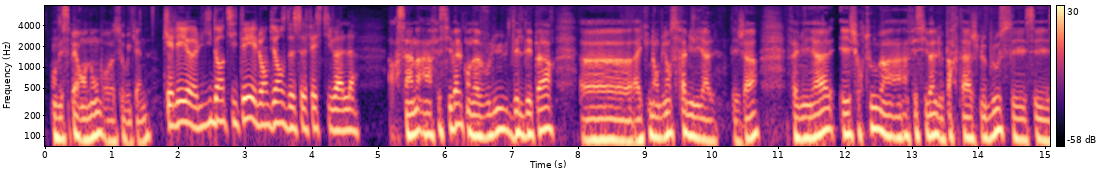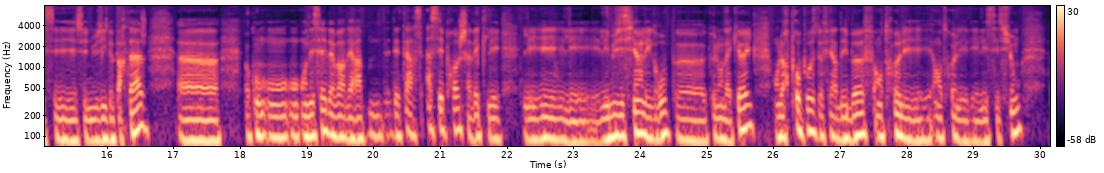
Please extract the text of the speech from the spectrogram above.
on espère en nombre ce week-end. Quelle est l'identité et l'ambiance de ce festival? Alors c'est un, festival qu'on a voulu dès le départ avec une ambiance familiale déjà, familial, et surtout un, festival de partage. Le blues, c'est une musique de partage. Euh, donc on, essaye d'avoir des, des tards assez proches avec les, musiciens, les groupes euh, que l'on accueille. On leur propose de faire des buffs entre les, sessions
